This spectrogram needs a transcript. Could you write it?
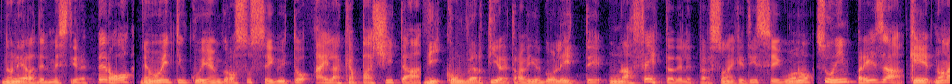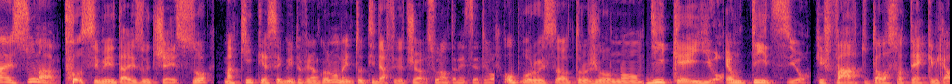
non era del mestiere. Però nel momento in cui hai un grosso seguito hai la capacità di convertire tra virgolette una fetta delle persone che ti seguono su un'impresa che non ha nessuna possibilità di successo, ma chi ti ha seguito fino a quel momento ti dà fiducia su un'altra iniziativa. Oppure questo l'altro giorno DKO, è un tizio che fa tutta la sua tecnica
